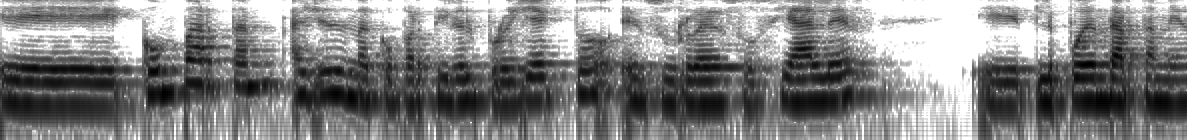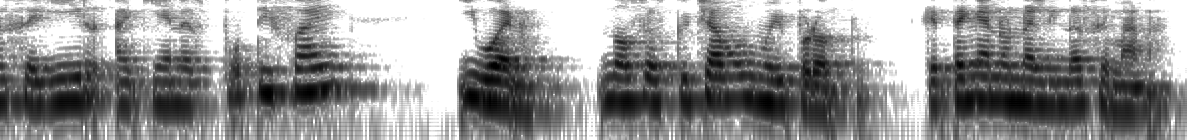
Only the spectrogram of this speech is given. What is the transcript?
Eh, compartan, ayúdenme a compartir el proyecto en sus redes sociales. Eh, le pueden dar también seguir aquí en Spotify. Y bueno, nos escuchamos muy pronto. Que tengan una linda semana.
